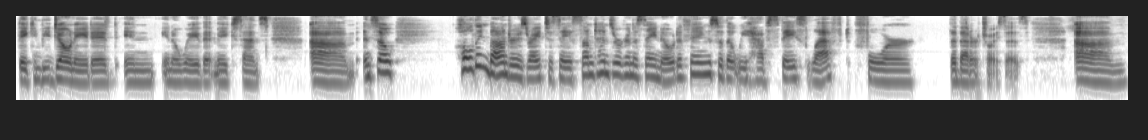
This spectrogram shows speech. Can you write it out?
they can be donated in in a way that makes sense. Um, and so holding boundaries right to say sometimes we're going to say no to things so that we have space left for the better choices. Um,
